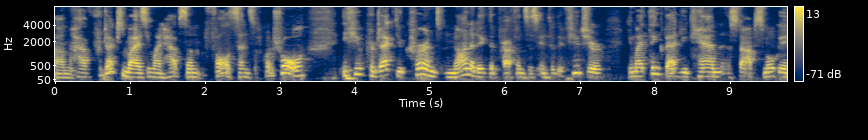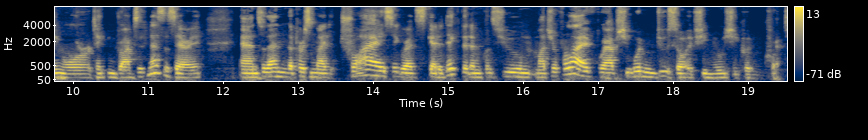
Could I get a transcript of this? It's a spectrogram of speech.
um, have projection bias, you might have some false sense of control. If you project your current non-addicted preferences into the future, you might think that you can stop smoking or taking drugs if necessary. And so then the person might try cigarettes, get addicted, and consume much of her life. Perhaps she wouldn't do so if she knew she couldn't quit.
